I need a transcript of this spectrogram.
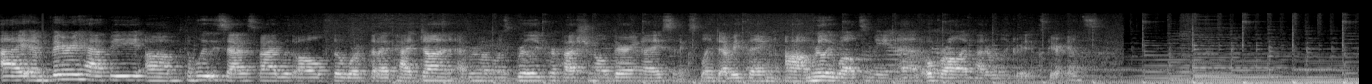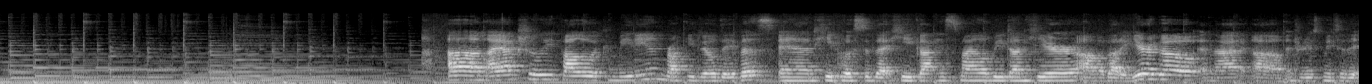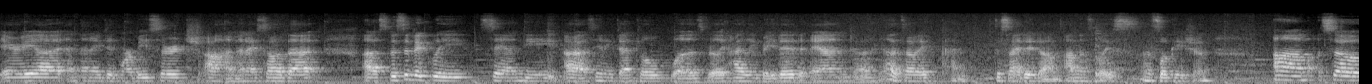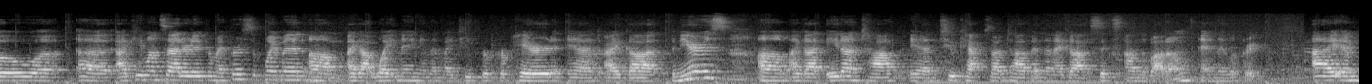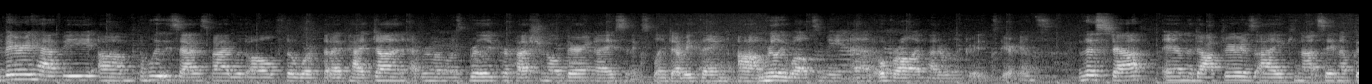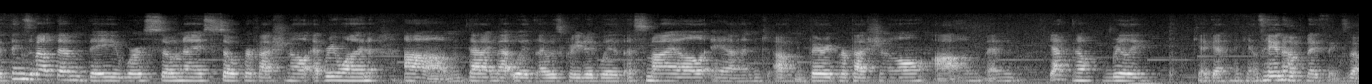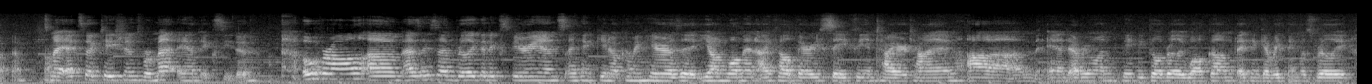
I am very happy, um, completely satisfied with all of the work that I've had done. Everyone was really professional, very nice, and explained everything um, really well to me. And overall, I've had a really great experience. Um, I actually follow a comedian, Rocky Dale Davis, and he posted that he got his smile redone here um, about a year ago, and that um, introduced me to the area. And then I did more research, um, and I saw that uh, specifically Sandy uh, Sandy Dental was really highly rated, and uh, yeah, that's how I kind of decided um, on this place, this location. Um, so uh, I came on Saturday for my first appointment. Um, I got whitening and then my teeth were prepared and I got veneers. Um, I got eight on top and two caps on top and then I got six on the bottom and they look great. I am very happy, um, completely satisfied with all of the work that I've had done. Everyone was really professional, very nice and explained everything um, really well to me and overall I've had a really great experience the staff and the doctors, I cannot say enough good things about them. They were so nice, so professional. Everyone um, that I met with, I was greeted with a smile and um, very professional. Um, and yeah, no, really, again, I can't say enough nice things about them. My expectations were met and exceeded. Overall, um, as I said, really good experience. I think, you know, coming here as a young woman, I felt very safe the entire time um, and everyone made me feel really welcomed. I think everything was really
